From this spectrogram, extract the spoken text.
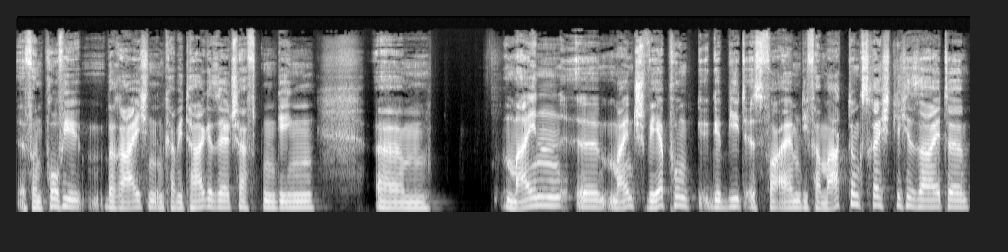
äh, von Profibereichen in Kapitalgesellschaften ging. Ähm, mein, äh, mein Schwerpunktgebiet ist vor allem die vermarktungsrechtliche Seite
